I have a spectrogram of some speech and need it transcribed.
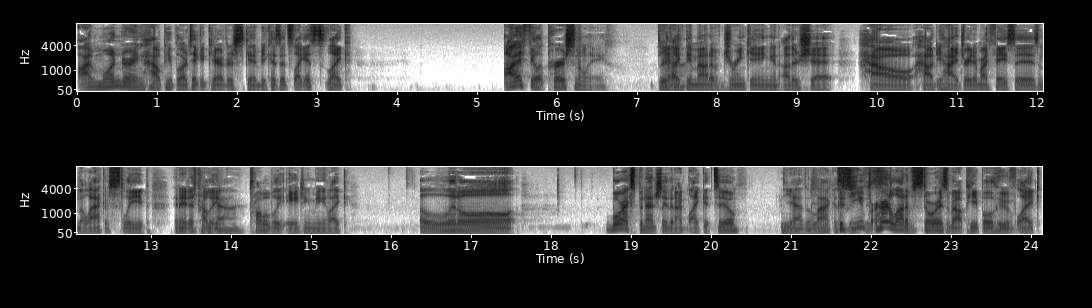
I, I'm wondering how people are taking care of their skin because it's like it's like I feel it personally through Yeah. like the amount of drinking and other shit how how dehydrated my face is and the lack of sleep and it is probably Yeah. probably aging me like a little more exponentially than I'd like it to Yeah, the lack of because you've is- heard a lot of stories about people who've like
